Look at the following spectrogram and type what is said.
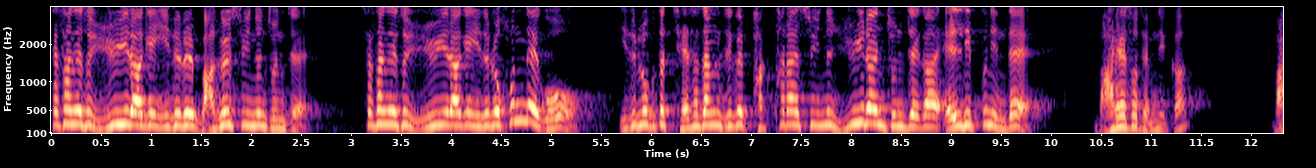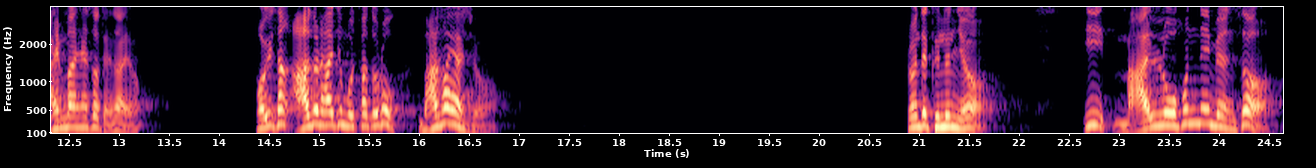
세상에서 유일하게 이들을 막을 수 있는 존재, 세상에서 유일하게 이들을 혼내고 이들로부터 제사장직을 박탈할 수 있는 유일한 존재가 엘리뿐인데 말해서 됩니까? 말만 해서 되나요? 더 이상 악을 하지 못하도록 막아야죠. 그런데 그는요, 이 말로 혼내면서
